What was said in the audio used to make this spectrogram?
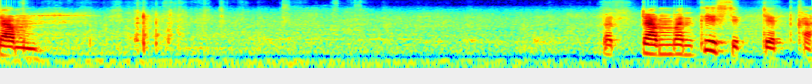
จำประจำวันที่สิบเจ็ดค่ะ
